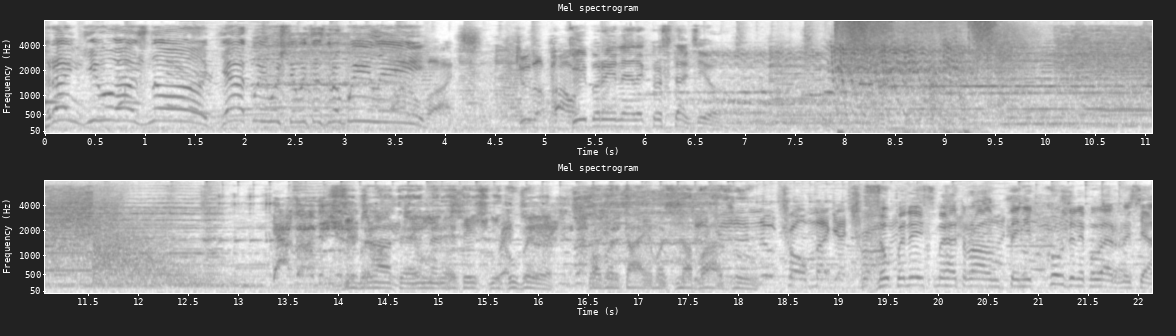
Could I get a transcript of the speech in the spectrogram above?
Грандіозно! Дякуємо, що ви це зробили! Кібери на електростанцію. Зібрати енергетичні куби. Повертаємось на базу. Зупинись, Мегатрон, ти нікуди не повернешся.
